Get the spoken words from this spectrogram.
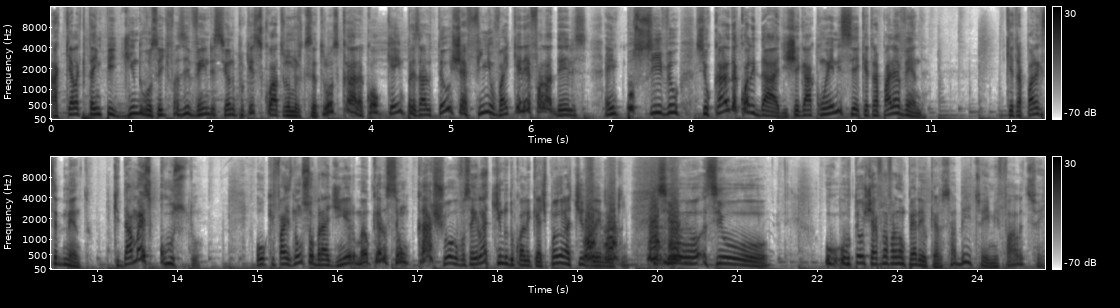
Aquela que está impedindo você de fazer venda esse ano. Porque esses quatro números que você trouxe, cara, qualquer empresário, teu chefinho vai querer falar deles. É impossível se o cara da qualidade chegar com NC que atrapalha a venda, que atrapalha o recebimento, que dá mais custo, ou que faz não sobrar dinheiro, mas eu quero ser um cachorro, vou sair latindo do Qualicast. Põe o latido aí, Marquinhos. Se o. Se o o, o teu chefe não fala, não, pera aí, eu quero saber disso aí, me fala disso aí.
